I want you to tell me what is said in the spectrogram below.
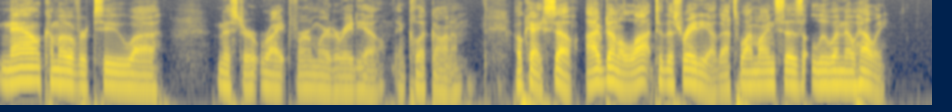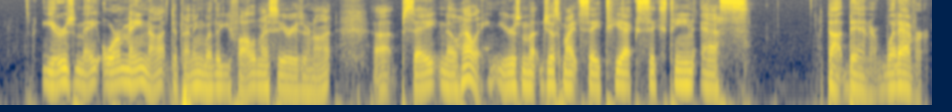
Now come over to uh, Mr. Write Firmware to Radio and click on them. Okay, so I've done a lot to this radio. That's why mine says Lua No Heli. Yours may or may not, depending whether you follow my series or not, uh, say no heli. Yours just might say TX16S.bin or whatever.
